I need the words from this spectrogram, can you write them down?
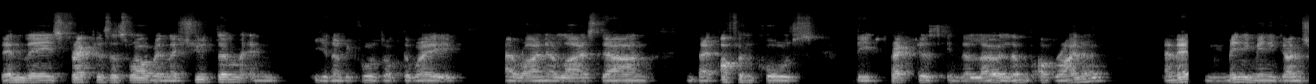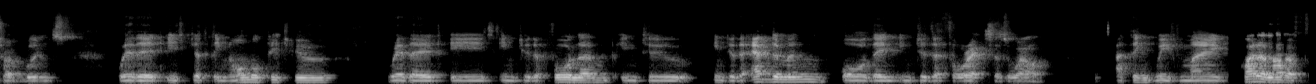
Then there's fractures as well when they shoot them, and you know, because of the way a rhino lies down, they often cause the fractures in the lower limb of rhino, and that many, many gunshot wounds, whether it is just in normal tissue, whether it is into the forelimb, into into the abdomen, or then into the thorax as well. I think we've made quite a lot of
